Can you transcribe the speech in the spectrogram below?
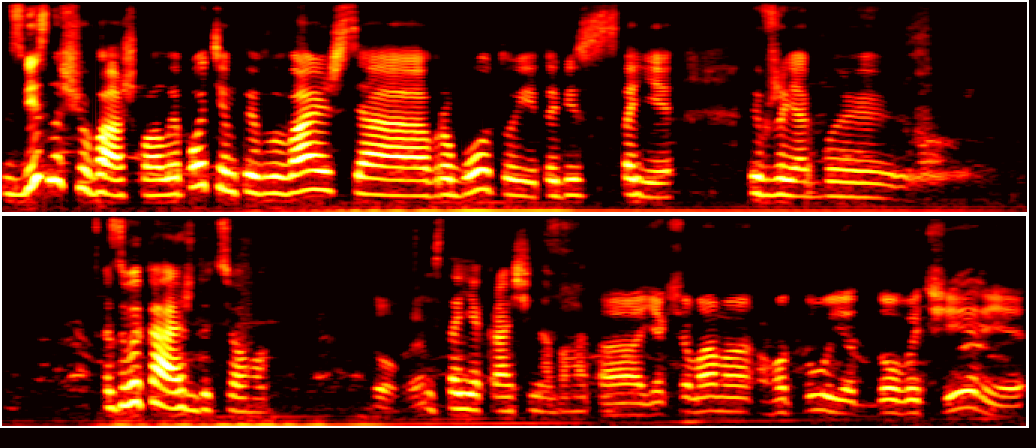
звісно, що важко, але потім ти вливаєшся в роботу і тобі стає. Ти вже якби звикаєш до цього Добре. і стає краще набагато. А якщо мама готує до вечері,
